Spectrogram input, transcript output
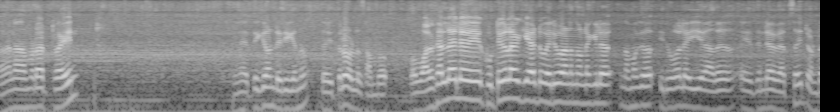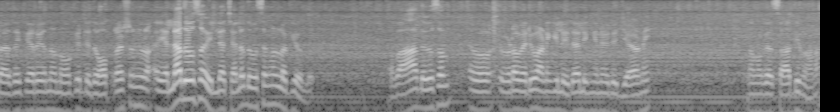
അങ്ങനെ നമ്മുടെ ട്രെയിൻ ഇങ്ങനെ എത്തിക്കൊണ്ടിരിക്കുന്നു. ഇത്രേ ഉള്ളൂ സംഭവം. അപ്പോൾ വൽഹല്ലയിൽ ഈ കുട്ടികളൊക്കെ ആയിട്ട് വരുവാണെന്നുണ്ടെങ്കിൽ നമുക്ക് ഇതുപോലെ ഈ അത് ഇതിന്റെ വെബ്സൈറ്റ് ഉണ്ട്. അത് കയറി ഒന്ന് നോക്കിയിട്ട് ഇത് ഓപ്പറേഷൻ എല്ലാ ദിവസവും ഇല്ല ചില ദിവസങ്ങളിലൊക്കെ ഉള്ളൂ. അപ്പോൾ ആ ദിവസം ഇവിടെ വരുവാണെങ്കിൽ ഇതിൽ ഇങ്ങനെ ഒരു ജേണി നമുക്ക് സാധ്യമാണ്.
